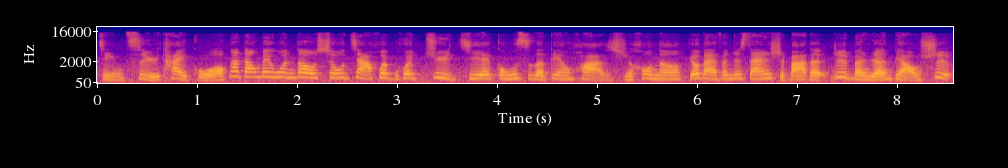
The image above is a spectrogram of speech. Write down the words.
仅次于泰国。那当被问到休假会不会拒接公司的电话的时候呢，有百分之三十八的日本人表示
